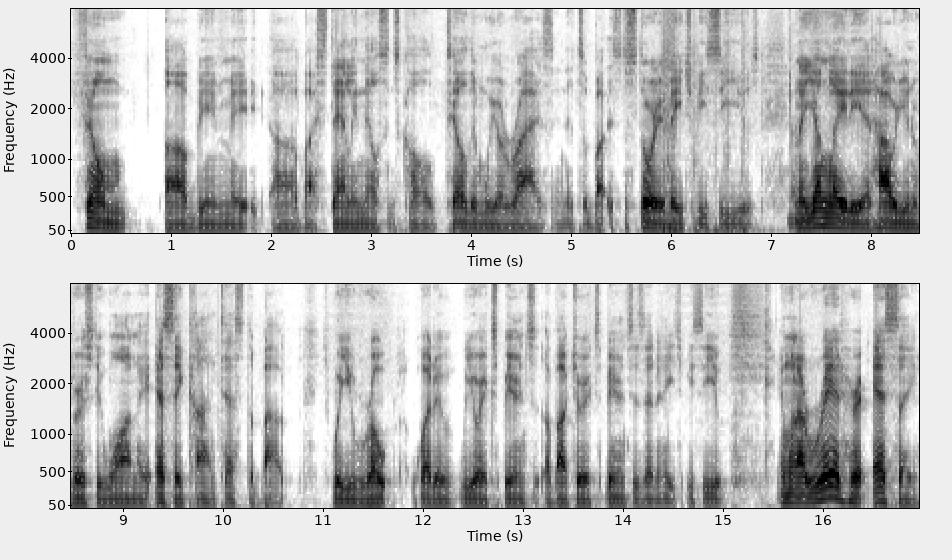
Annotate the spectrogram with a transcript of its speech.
film uh, being made uh, by Stanley Nelson's called "Tell Them We Are Rising." It's about it's the story of HBCUs, and a young lady at Howard University won an essay contest about where you wrote what your experience about your experiences at an HBCU. And when I read her essay,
